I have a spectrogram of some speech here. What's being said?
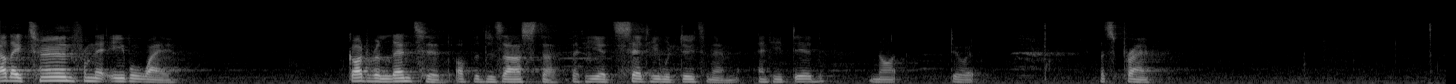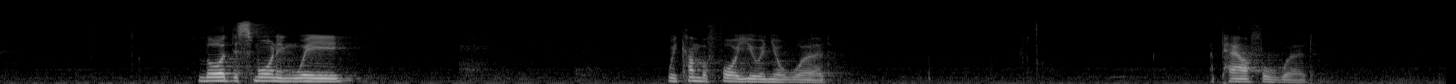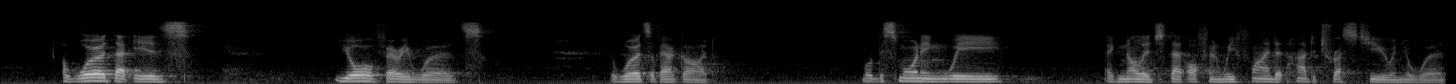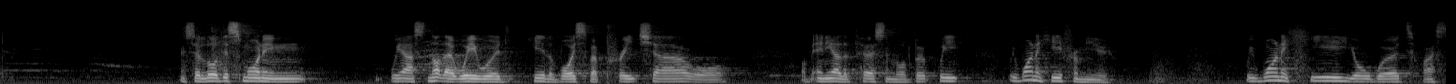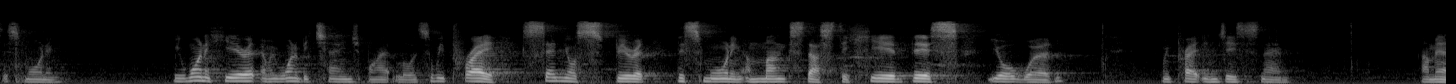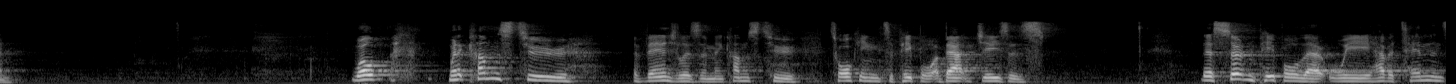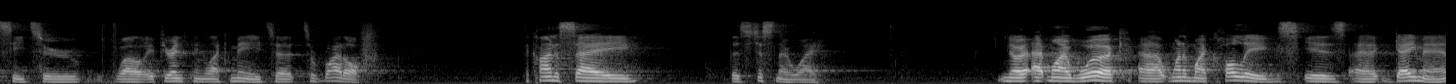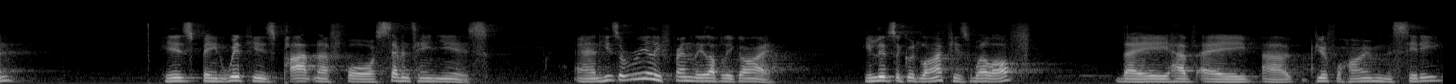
how they turned from their evil way. God relented of the disaster that he had said he would do to them, and he did not do it. Let's pray. Lord, this morning we, we come before you in your word. A powerful word a word that is your very words, the words of our God. Lord, this morning we acknowledge that often we find it hard to trust you and your word. And so, Lord, this morning we ask not that we would hear the voice of a preacher or of any other person, Lord, but we, we want to hear from you. We want to hear your word to us this morning. We want to hear it and we want to be changed by it, Lord. So we pray, send your spirit this morning amongst us to hear this, your word. We pray it in Jesus' name. Amen. Well, when it comes to evangelism and comes to talking to people about Jesus, there's certain people that we have a tendency to, well, if you're anything like me, to, to write off. To kind of say, there's just no way. You know, at my work, uh, one of my colleagues is a gay man. He's been with his partner for 17 years. And he's a really friendly, lovely guy. He lives a good life, he's well off. They have a uh, beautiful home in the city.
